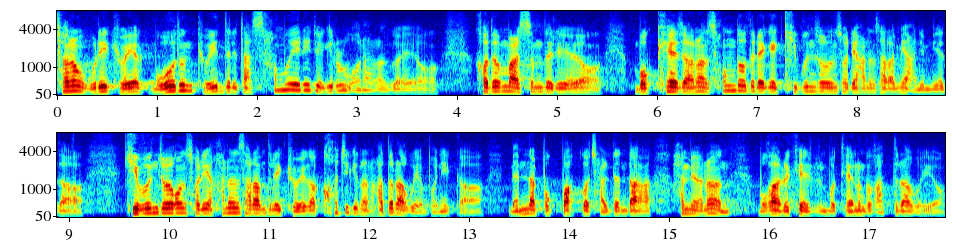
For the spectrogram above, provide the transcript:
저는 우리 교회 모든 교인들이 다 사무엘이 되기를 원하는 거예요. 거듭 말씀드려요. 목회자는 성도들에게 기분 좋은 소리 하는 사람이 아닙니다. 기분 좋은 소리 하는 사람들의 교회가 커지기는 하더라고요. 보니까 맨날 복 받고 잘 된다 하면은 뭐가 이렇게 뭐 되는 것 같더라고요.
